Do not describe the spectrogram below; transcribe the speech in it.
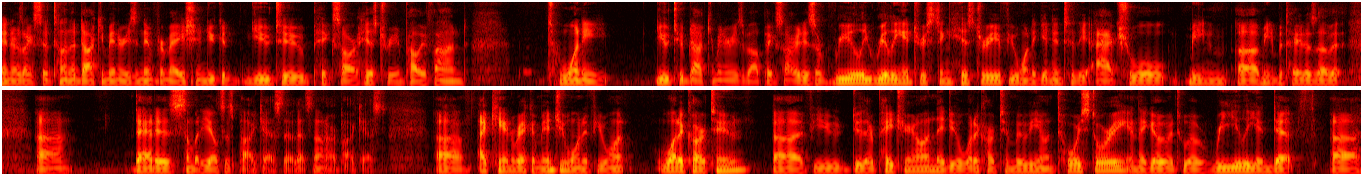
And there's like I said, ton of documentaries and information. You could YouTube Pixar history and probably find twenty YouTube documentaries about Pixar. It is a really really interesting history if you want to get into the actual meat and uh, meat and potatoes of it. Um, that is somebody else's podcast though. That's not our podcast. Uh, I can recommend you one if you want. What a cartoon. Uh, if you do their Patreon, they do a What a Cartoon movie on Toy Story, and they go into a really in depth uh,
